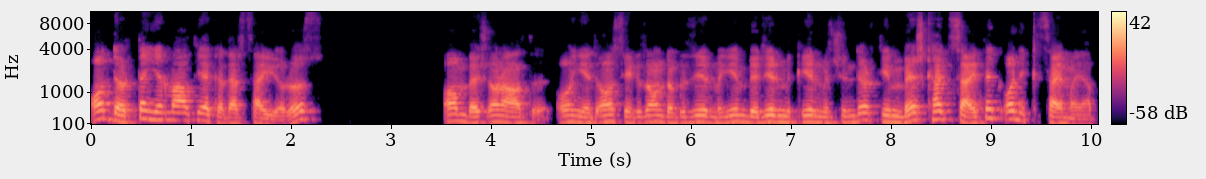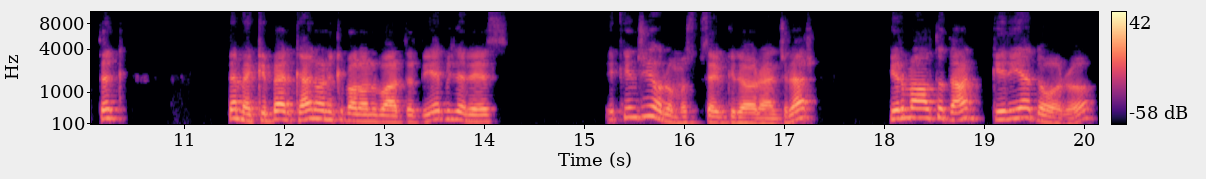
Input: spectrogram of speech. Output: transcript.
14'ten 26'ya kadar sayıyoruz. 15, 16, 17, 18, 19, 20, 21, 22, 23, 24, 25 kaç saydık? 12 sayma yaptık. Demek ki Berkay'ın 12 balonu vardır diyebiliriz. İkinci yolumuz sevgili öğrenciler. 26'dan geriye doğru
